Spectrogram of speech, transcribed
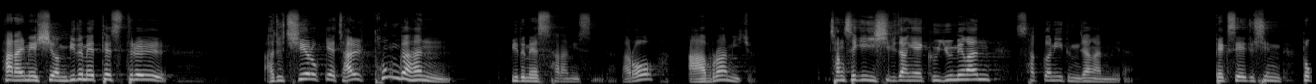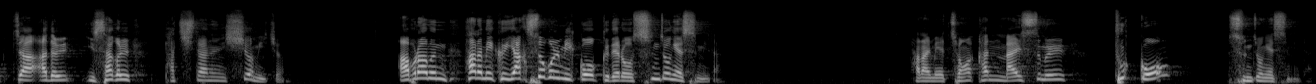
하나님의 시험 믿음의 테스트를 아주 지혜롭게 잘 통과한 믿음의 사람이 있습니다. 바로 아브라함이죠. 창세기 22장에 그 유명한 사건이 등장합니다. 백세해 주신 독자 아들 이삭을 바치라는 시험이죠. 아브라함은 하나님의 그 약속을 믿고 그대로 순종했습니다. 하나님의 정확한 말씀을 듣고 순종했습니다.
